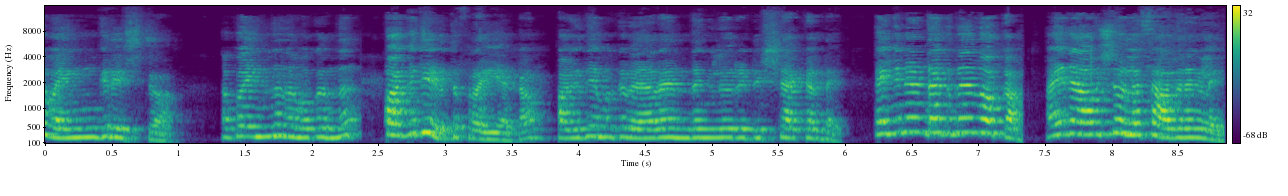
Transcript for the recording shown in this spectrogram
ഭയങ്കര ഇഷ്ടമാണ്. അപ്പൊ ഇന്ന് നമുക്കൊന്ന് പകുതി എടുത്ത് ഫ്രൈ ആക്കാം. പകുതി നമുക്ക് വേറെ എന്തെങ്കിലും ഒരു ഡിഷ് ആക്കണ്ടേ? എങ്ങനെ ഉണ്ടാക്കുന്നതെന്ന് നോക്കാം. അതിനാവശ്യമുള്ള സാധനങ്ങളെ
